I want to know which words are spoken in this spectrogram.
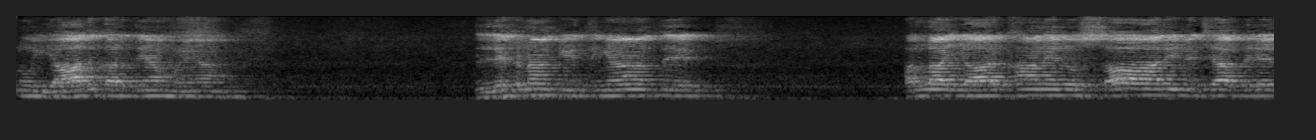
ਨੂੰ ਯਾਦ ਕਰਦਿਆਂ ਹੋਇਆਂ ਲਿਖਣਾ ਕੀਤੀਆਂ ਤੇ ਅੱਲਾ ਯਾਰ ਖਾਨ ਨੇ ਜੋ ਸਾਰੇ ਵਿਖਿਆ ਮੇਰੇ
